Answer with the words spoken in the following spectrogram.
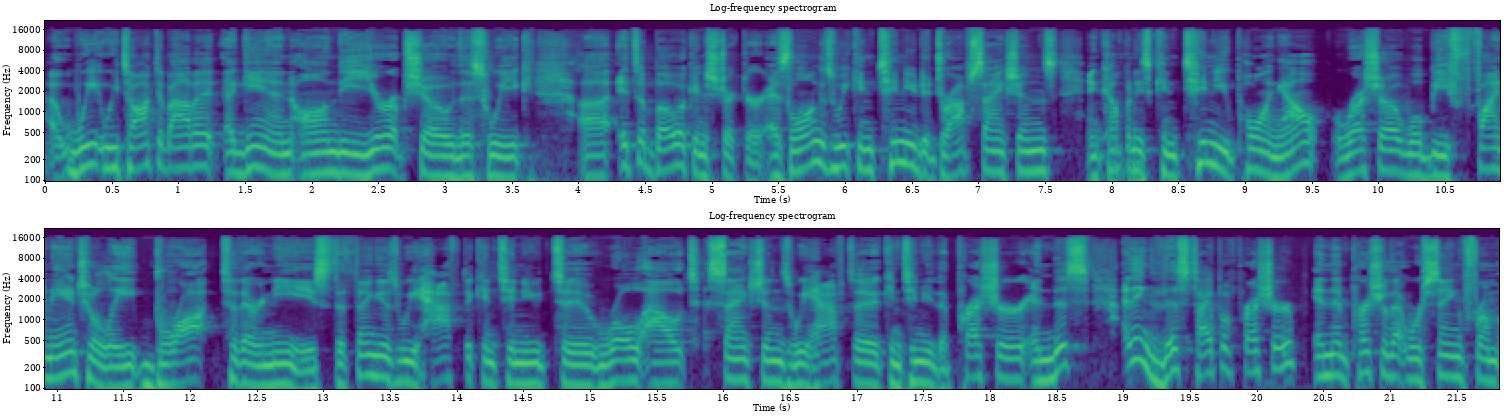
Uh, we we talked about it again on the Europe show this week. Uh, it's a boa constrictor. As long as we continue to drop sanctions and companies continue pulling out, Russia will be financially brought to their knees. The thing is, we have to continue to roll out sanctions. We have to continue the pressure, and this I think this type of pressure, and then pressure that we're seeing from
